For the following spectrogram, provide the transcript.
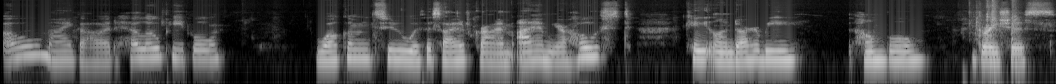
Oh my god. Hello, people. Welcome to With a Side of Crime. I am your host, Caitlin Darby. Humble, gracious,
